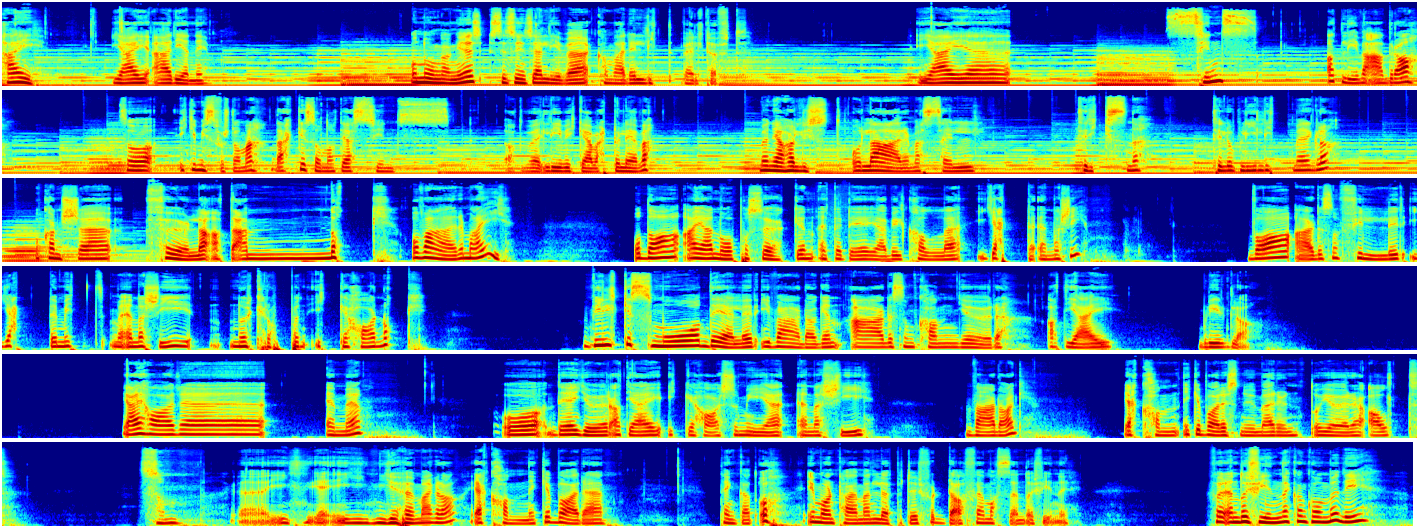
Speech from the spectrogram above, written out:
Hei, jeg er Jenny. Og noen ganger så syns jeg livet kan være litt vel tøft. Jeg eh, syns at livet er bra. Så ikke misforstå meg. Det er ikke sånn at jeg syns at livet ikke er verdt å leve. Men jeg har lyst å lære meg selv triksene til å bli litt mer glad. Og kanskje føle at det er nok å være meg. Og da er jeg nå på søken etter det jeg vil kalle hjerteenergi. Hva er det som fyller hjertet mitt med energi når kroppen ikke har nok? Hvilke små deler i hverdagen er det som kan gjøre at jeg blir glad? Jeg har eh, ME, og det gjør at jeg ikke har så mye energi hver dag. Jeg kan ikke bare snu meg rundt og gjøre alt som eh, gjør meg glad. Jeg kan ikke bare tenke at å, i morgen tar jeg meg en løpetur, for da får jeg masse endorfiner. For endorfinene kan komme, de,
